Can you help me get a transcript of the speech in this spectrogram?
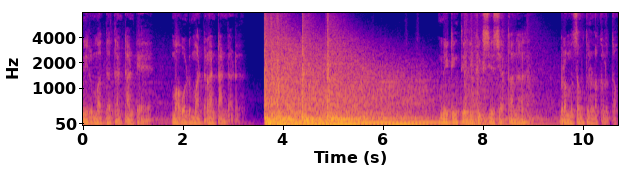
మీరు మద్దతు అంట అంటే మా ఓడు మటర్ అంట అన్నాడు మీటింగ్ తేదీ ఫిక్స్ చేసి చెప్తానా? బ్రహ్మ సముద్రంలో కలుద్దాం.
